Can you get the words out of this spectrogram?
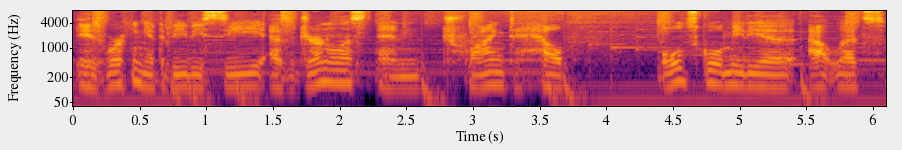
is working at the BBC as a journalist and trying to help old school media outlets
